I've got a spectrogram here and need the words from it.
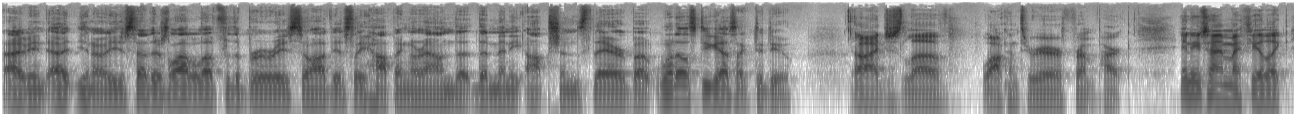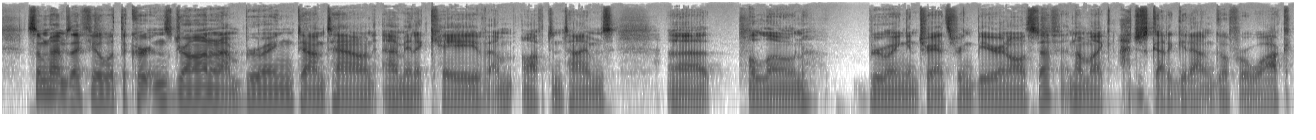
I mean, uh, you know, you said there's a lot of love for the breweries, so obviously hopping around the, the many options there, but what else do you guys like to do? Oh, I just love walking through Riverfront Park. Anytime I feel like, sometimes I feel with the curtains drawn and I'm brewing downtown, I'm in a cave. I'm oftentimes uh, alone brewing and transferring beer and all this stuff. And I'm like, I just got to get out and go for a walk.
